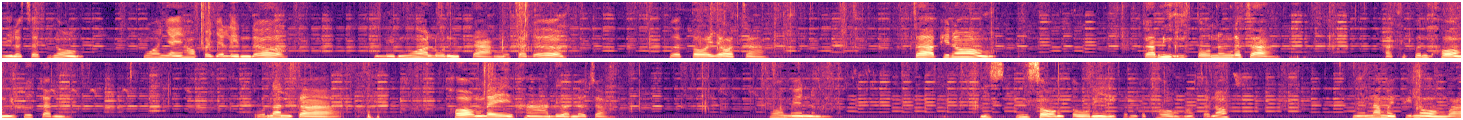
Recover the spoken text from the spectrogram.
นี่แหละจ้ะพี่น้องงัวใหญ่เฮาก็จะเล่นเด้อเล่นงัวรุ่นกลางแล้วจ้ะเด้อเพื่อต่อยอดจ้ะจ้าพี่น้องก็มีอีกตัวนึงแล้วจ้ะอาที่เพิ่นทองอยู่คือกัน ตัวนั่นกะทองได้หาเดือนแล้วจ้ะว่าแม่นมีมีสองตัวนี่เพิ่นกระทองเนาะจ้ะเนาะแนะนำให้พี่น้องว่า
